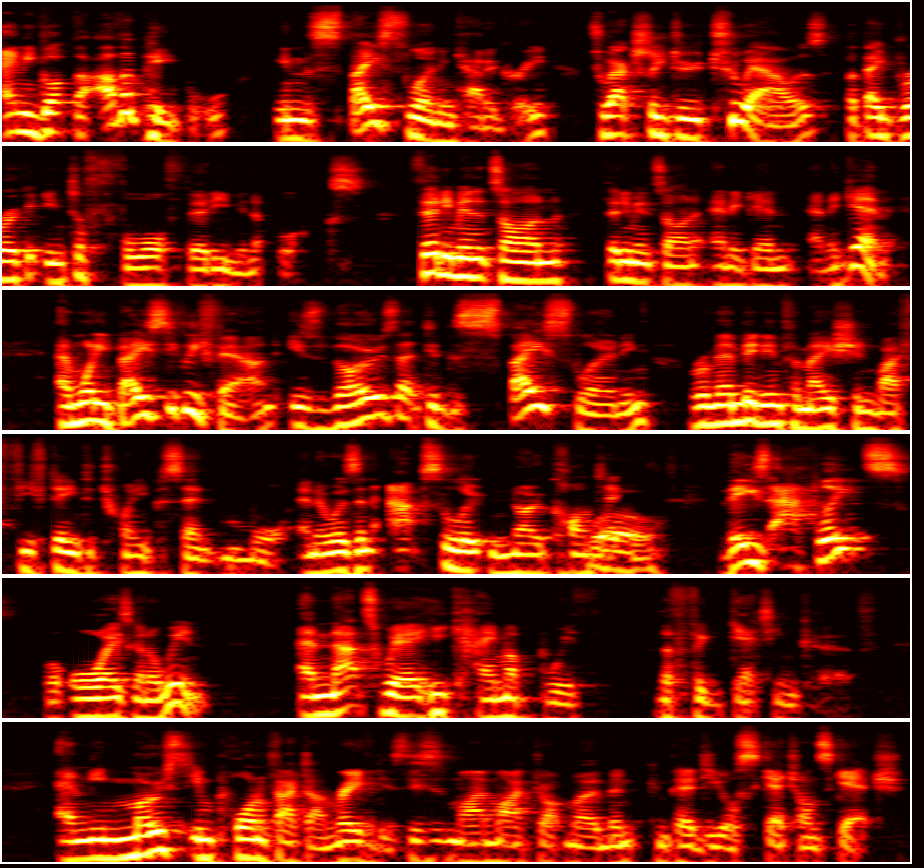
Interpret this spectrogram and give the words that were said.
And he got the other people in the space learning category to actually do two hours, but they broke it into four 30 minute blocks 30 minutes on, 30 minutes on, and again and again. And what he basically found is those that did the space learning remembered information by 15 to 20% more. And it was an absolute no context. Whoa. These athletes were always going to win. And that's where he came up with the forgetting curve. And the most important factor, I'm ready for this. This is my mic drop moment compared to your sketch on sketch.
